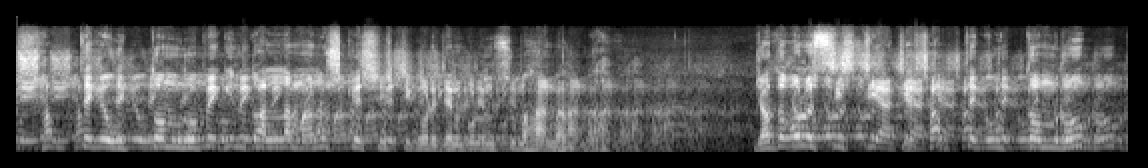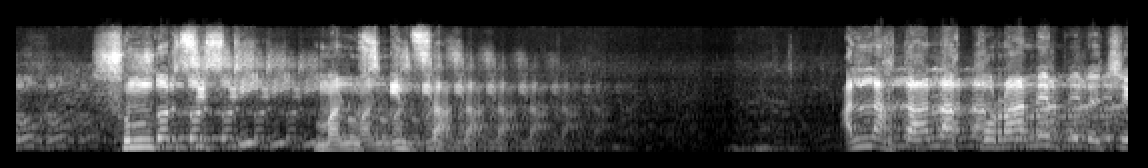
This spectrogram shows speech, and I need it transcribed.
সব থেকে উত্তম রূপে কিন্তু আল্লাহ মানুষকে সৃষ্টি করেছেন। বলুন সুবহান যতগুলো সৃষ্টি আছে সব থেকে উত্তম রূপ সুন্দর সৃষ্টি, মানুষ ইনসান। আল্লাহ তাআলা কোরআনে বলেছে,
